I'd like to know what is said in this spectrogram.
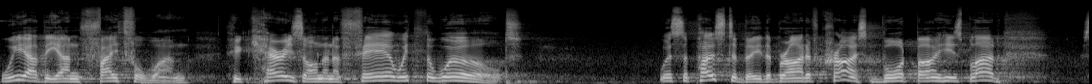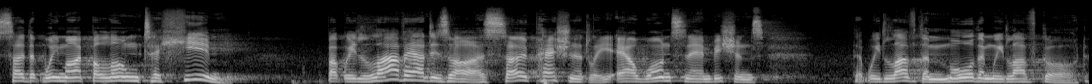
We are the unfaithful one who carries on an affair with the world. We're supposed to be the bride of Christ, bought by his blood, so that we might belong to him. But we love our desires so passionately, our wants and ambitions, that we love them more than we love God.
